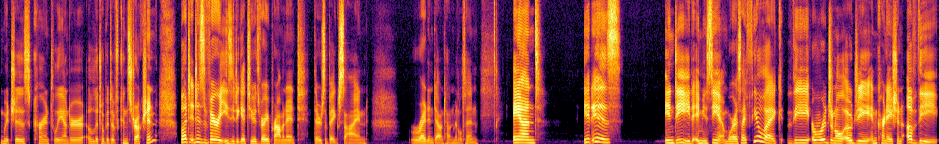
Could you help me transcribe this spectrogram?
which is currently under a little bit of construction, but it is very easy to get to. It's very prominent. There's a big sign right in downtown Middleton. And it is indeed a museum, whereas I feel like the original OG incarnation of the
